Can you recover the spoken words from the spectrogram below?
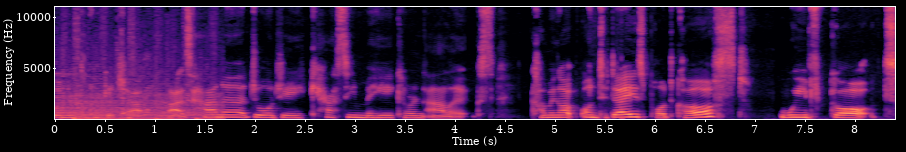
Women's Cricket Chat. That's Hannah, Georgie, Cassie, Mahika, and Alex. Coming up on today's podcast, we've got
